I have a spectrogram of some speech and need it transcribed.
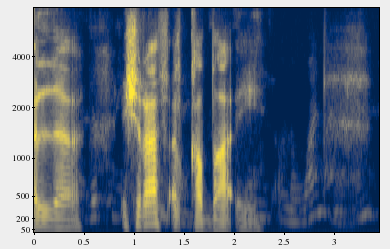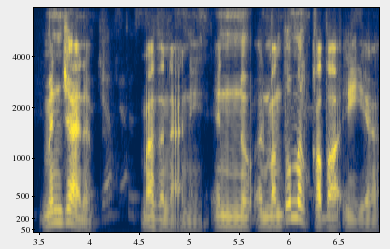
الإشراف القضائي. من جانب ماذا نعني؟ أنه المنظومة القضائية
